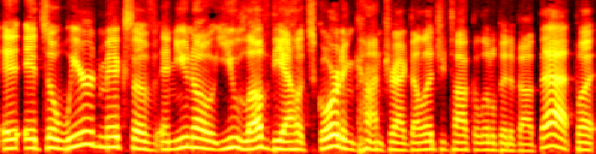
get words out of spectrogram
it, it's a weird mix of, and you know, you love the Alex Gordon contract. I'll let you talk a little bit about that, but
